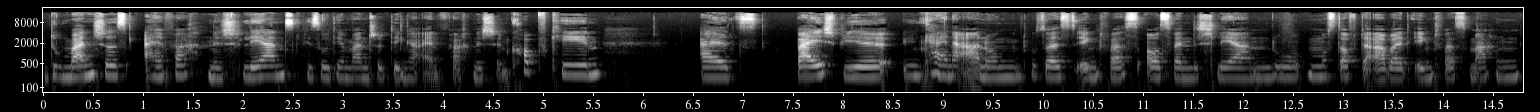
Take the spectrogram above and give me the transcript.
du manches einfach nicht lernst, wieso dir manche Dinge einfach nicht in den Kopf gehen? Als Beispiel, keine Ahnung, du sollst irgendwas auswendig lernen, du musst auf der Arbeit irgendwas machen,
